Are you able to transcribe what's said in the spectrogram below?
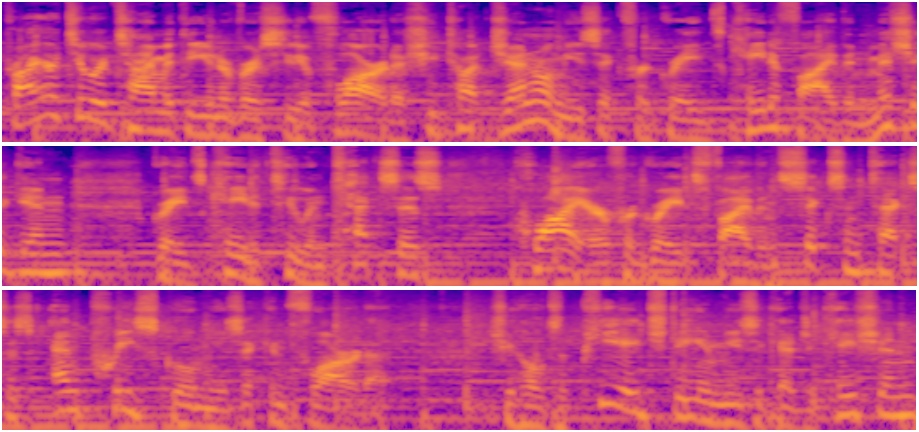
Prior to her time at the University of Florida, she taught general music for grades K to 5 in Michigan, grades K to 2 in Texas, choir for grades 5 and 6 in Texas, and preschool music in Florida. She holds a PhD in music education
